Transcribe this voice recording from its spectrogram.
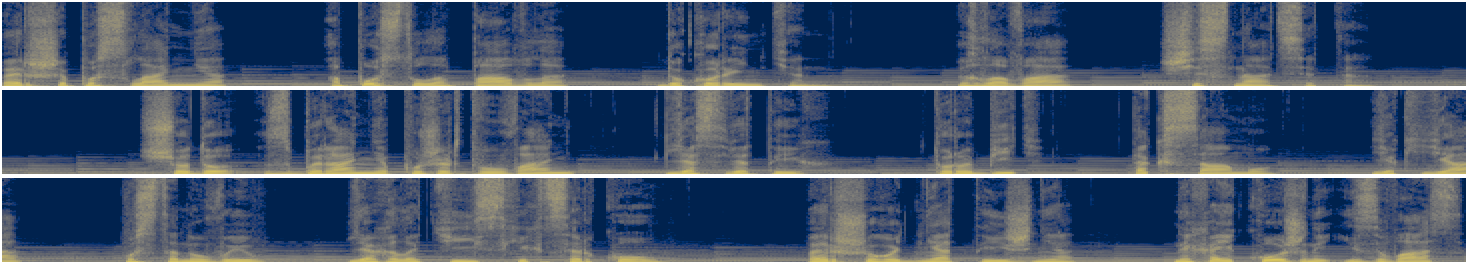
Перше послання апостола Павла до Коринтян, глава 16. Щодо збирання пожертвувань для святих, то робіть так само, як я постановив для галатійських церков. Першого дня тижня нехай кожен із вас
